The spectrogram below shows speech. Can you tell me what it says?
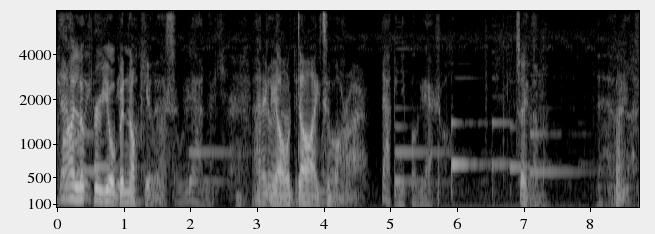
can I look through your binoculars? Maybe I'll die tomorrow. Take them. Thanks.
